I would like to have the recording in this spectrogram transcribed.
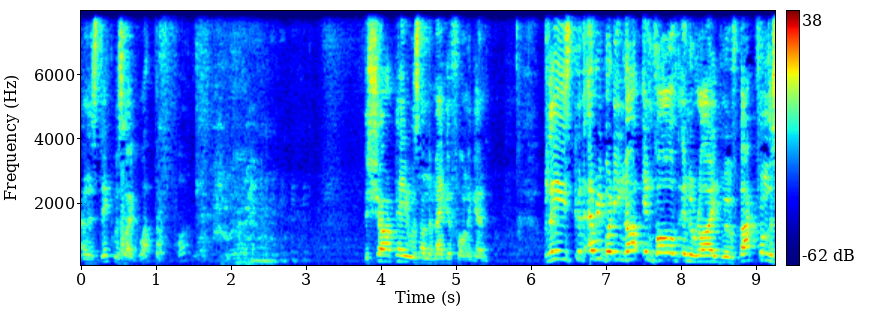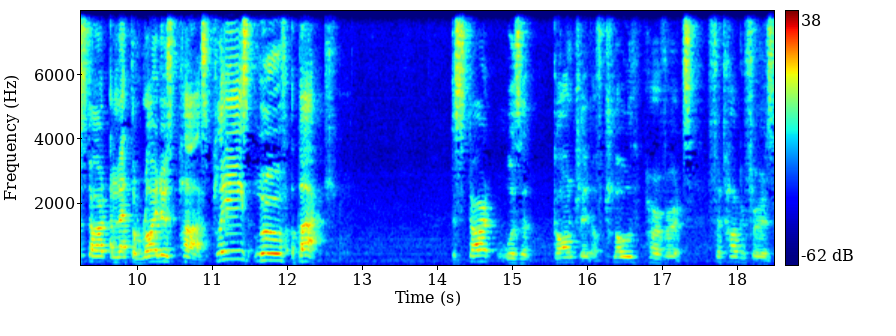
And his dick was like, what the fuck? the Shar-Pei was on the megaphone again. Please, could everybody not involved in the ride move back from the start and let the riders pass? Please move back. The start was a gauntlet of clothed perverts, photographers,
